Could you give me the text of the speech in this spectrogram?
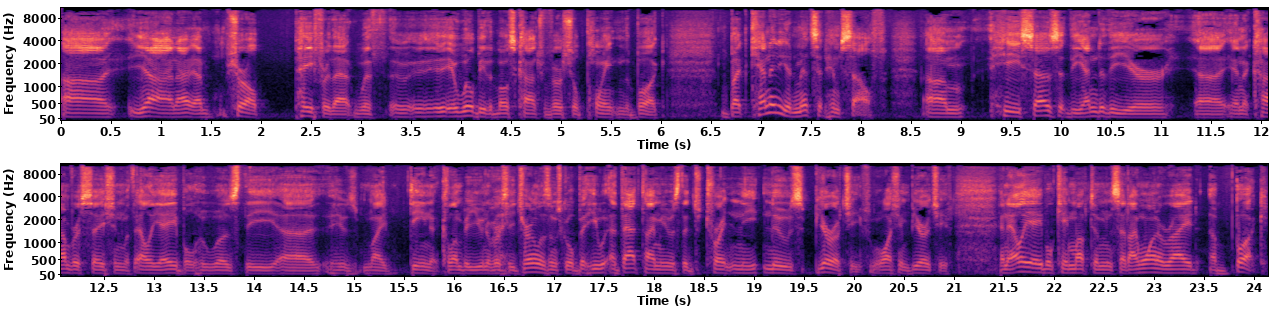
Uh, yeah, and I, am sure I'll pay for that with uh, it will be the most controversial point in the book. But Kennedy admits it himself. Um, he says at the end of the year, uh, in a conversation with Elie Abel, who was the uh, he was my dean at Columbia University right. Journalism School, but he at that time he was the Detroit News bureau chief, Washington bureau chief, and Elie Abel came up to him and said, "I want to write a book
